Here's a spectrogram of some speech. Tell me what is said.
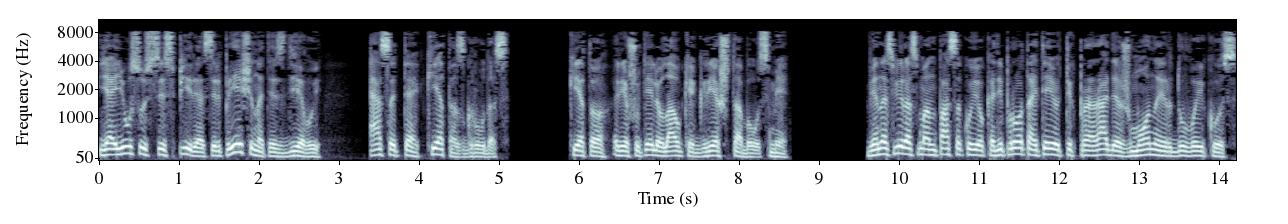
jei jūs užsispyręs ir priešinatės Dievui, esate kietas grūdas. Kieto riešutėlio laukia griežta bausmė. Vienas vyras man pasakojo, kad į protą atėjo tik praradę žmoną ir du vaikus.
